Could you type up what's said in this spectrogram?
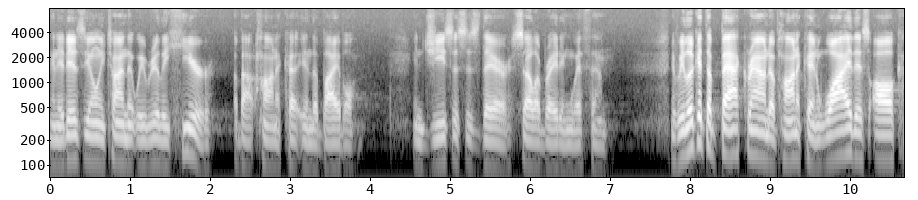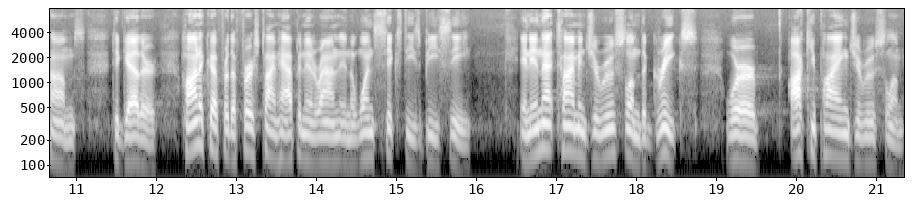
And it is the only time that we really hear about Hanukkah in the Bible. And Jesus is there celebrating with them. If we look at the background of Hanukkah and why this all comes together, Hanukkah for the first time happened in around in the 160s BC. And in that time in Jerusalem, the Greeks were occupying Jerusalem.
